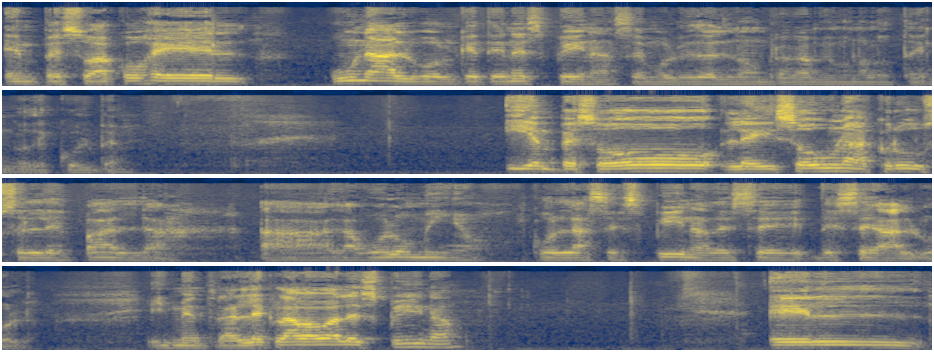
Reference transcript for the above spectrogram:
empezó a coger un árbol que tiene espinas, se me olvidó el nombre, ahora mismo no lo tengo, disculpen. Y empezó, le hizo una cruz en la espalda al abuelo mío con las espinas de ese, de ese árbol. Y mientras él le clavaba la espina, él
